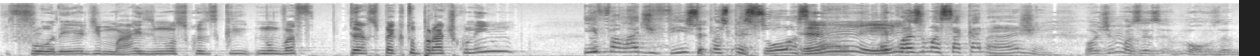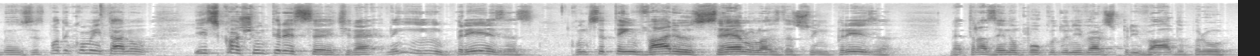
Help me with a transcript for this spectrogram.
floreia demais em umas coisas que não vai ter aspecto prático nenhum. E falar difícil pras pessoas, É, cara. É, é. quase uma sacanagem. Hoje vocês, bom, vocês podem comentar no, isso que eu acho interessante, né? Em empresas, quando você tem várias células da sua empresa, né, trazendo um pouco do universo privado pro,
